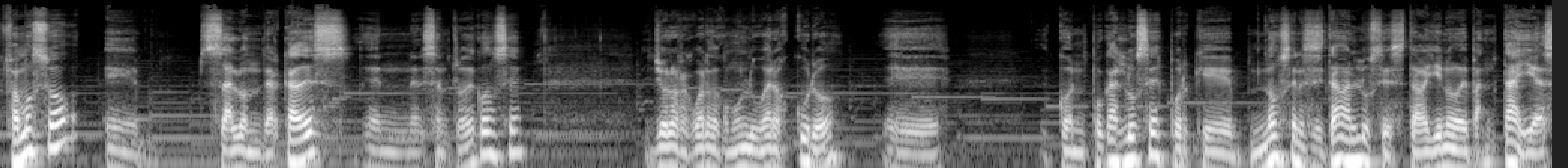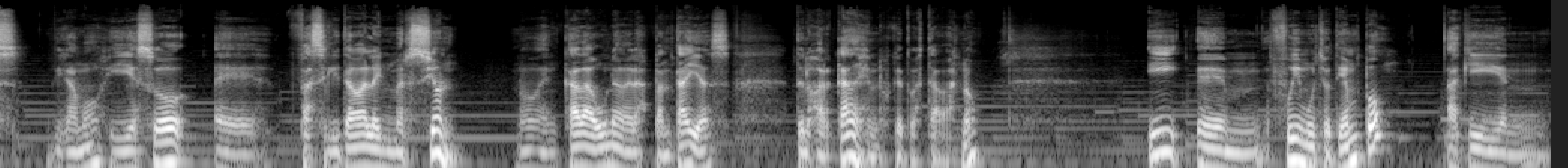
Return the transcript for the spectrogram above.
famoso salón de arcades en el centro de Conce. Yo lo recuerdo como un lugar oscuro, eh, con pocas luces porque no se necesitaban luces, estaba lleno de pantallas, digamos, y eso eh, facilitaba la inmersión en cada una de las pantallas de los arcades en los que tú estabas, ¿no? Y em, fui mucho tiempo. Aquí, en,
